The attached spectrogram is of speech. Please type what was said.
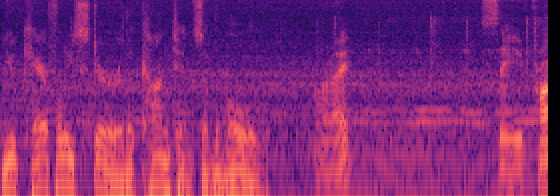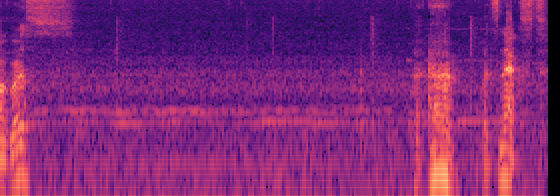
You carefully stir the contents of the bowl. All right. Save progress. What's next?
